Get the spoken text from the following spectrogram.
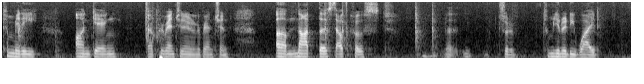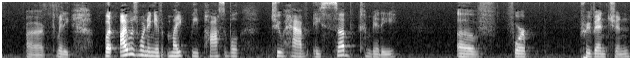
committee on gang uh, prevention and intervention, um, not the South Coast uh, sort of community-wide uh, committee. But I was wondering if it might be possible to have a subcommittee of, for prevention,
